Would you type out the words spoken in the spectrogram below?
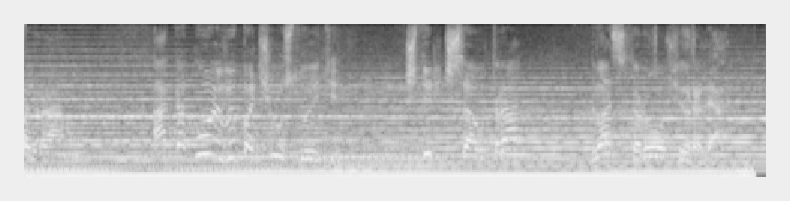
программу. А какую вы почувствуете? 4 часа утра 22 февраля.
